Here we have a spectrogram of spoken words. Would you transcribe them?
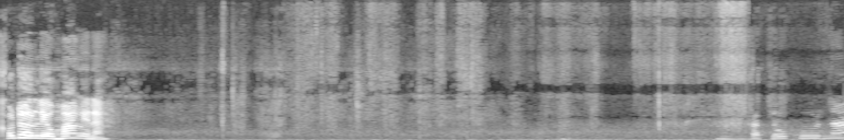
เขาเดินเร็วมากเลยนะสัตว์โลกพูดน่า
